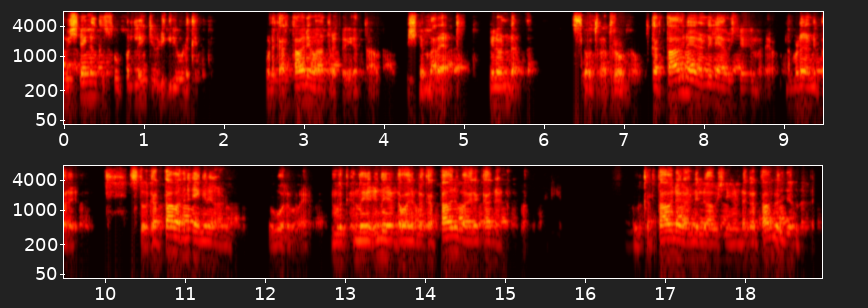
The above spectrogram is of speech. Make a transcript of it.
വിഷയങ്ങൾക്ക് സൂപ്പർലേറ്റീവ് ഡിഗ്രി കൊടുക്കരുത്. നമ്മുടെ കർത്താവിനെ മാത്രമേ ഉയർത്താവൂ വിഷയം പറയാം ഇങ്ങനുണ്ട്. ഉണ്ട് സ്തോത്രം. അത്രേ കർത്താവിനെ കണ്ണിലെ ആ വിഷയം പറയാം. നമ്മുടെ കണ്ണിൽ പറയണം കർത്താവ് അതിനെ എങ്ങനെ കാണും? അതുപോലെ പറയാം. നമ്മൾ ഇന്ന് കേട്ട പോലെ കർത്താവിന് പകരക്കാരനായിട്ട് കർത്താവിന്റെ കണ്ണിലും ആ വിഷയം കണ്ട കർത്താവിന് അത്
